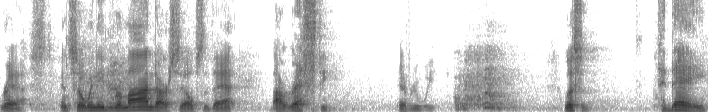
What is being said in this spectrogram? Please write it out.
rest. And so we need to remind ourselves of that by resting every week. Listen, today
